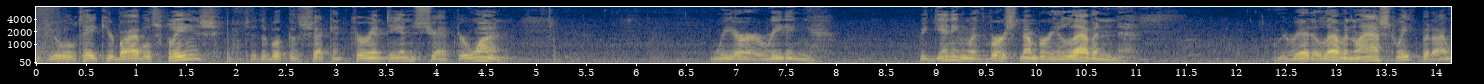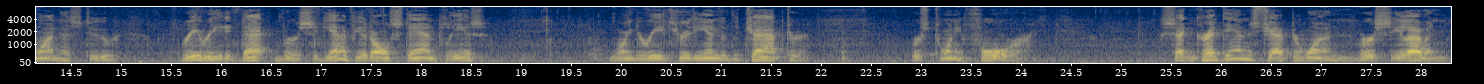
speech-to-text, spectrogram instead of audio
If you will take your Bibles, please, to the book of Second Corinthians, chapter 1. We are reading beginning with verse number 11. We read 11 last week, but I want us to reread that verse again. If you'd all stand, please. I'm going to read through the end of the chapter, verse 24. 2 Corinthians chapter 1, verse 11.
